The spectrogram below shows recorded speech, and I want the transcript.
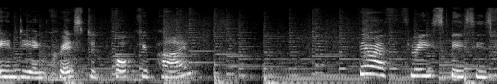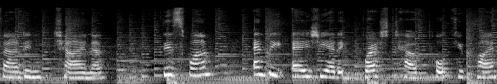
Indian crested porcupine. There are three species found in China. This one and the Asiatic brush-tailed porcupine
